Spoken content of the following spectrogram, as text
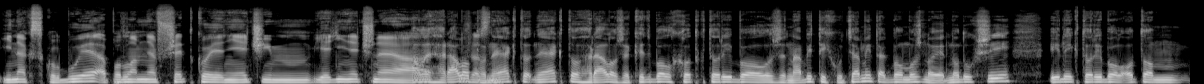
inak sklbuje a podľa mňa všetko je niečím jedinečné a Ale hralo to úžasné. nejak, to, nejak to hralo, že keď bol chod, ktorý bol že nabitý chuťami, tak bol možno jednoduchší, iný, ktorý bol o tom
